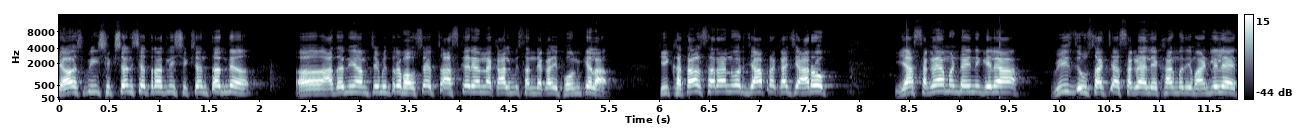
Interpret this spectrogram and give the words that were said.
त्यावेळेस मी शिक्षण क्षेत्रातली शिक्षण तज्ज्ञ आदरणीय आमचे मित्र भाऊसाहेब चासकर यांना काल मी संध्याकाळी फोन केला की खताळ सरांवर ज्या प्रकारचे आरोप या सगळ्या मंडळींनी गेल्या वीस दिवसाच्या सगळ्या लेखांमध्ये मांडलेले आहेत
